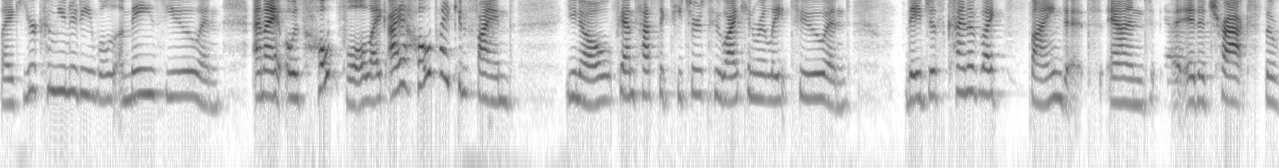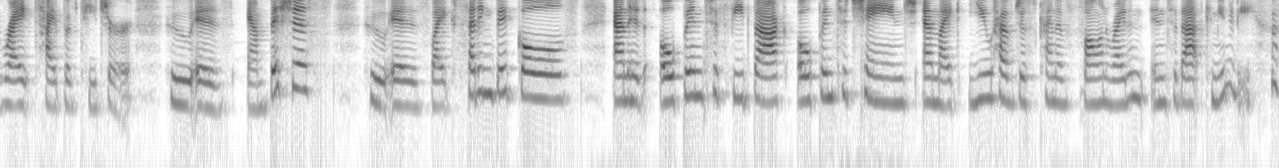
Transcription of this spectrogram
like your community will amaze you and and I was hopeful, like I hope I can find you know, fantastic teachers who I can relate to and they just kind of like find it and yeah. it attracts the right type of teacher who is ambitious who is like setting big goals and is open to feedback open to change and like you have just kind of fallen right in, into that community.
